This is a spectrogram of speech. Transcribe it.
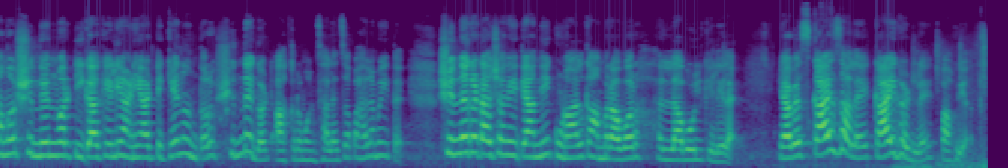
यानं शिंदेंवर टीका केली आणि या टीकेनंतर शिंदे गट आक्रमक झाल्याचं पाहायला मिळतंय. शिंदे गटाच्या नेत्यांनी कुणाल कामरावर हल्लाबोल केलेला आहे. यावेळेस काय झालंय काय घडलंय पाहूयात.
